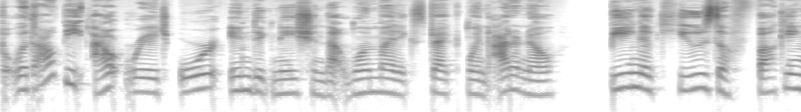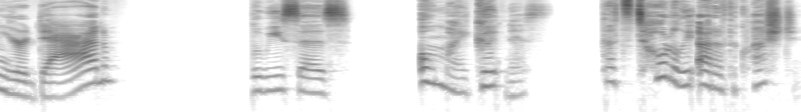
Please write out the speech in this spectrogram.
but without the outrage or indignation that one might expect when, I don't know, being accused of fucking your dad. Louise says, Oh my goodness, that's totally out of the question.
